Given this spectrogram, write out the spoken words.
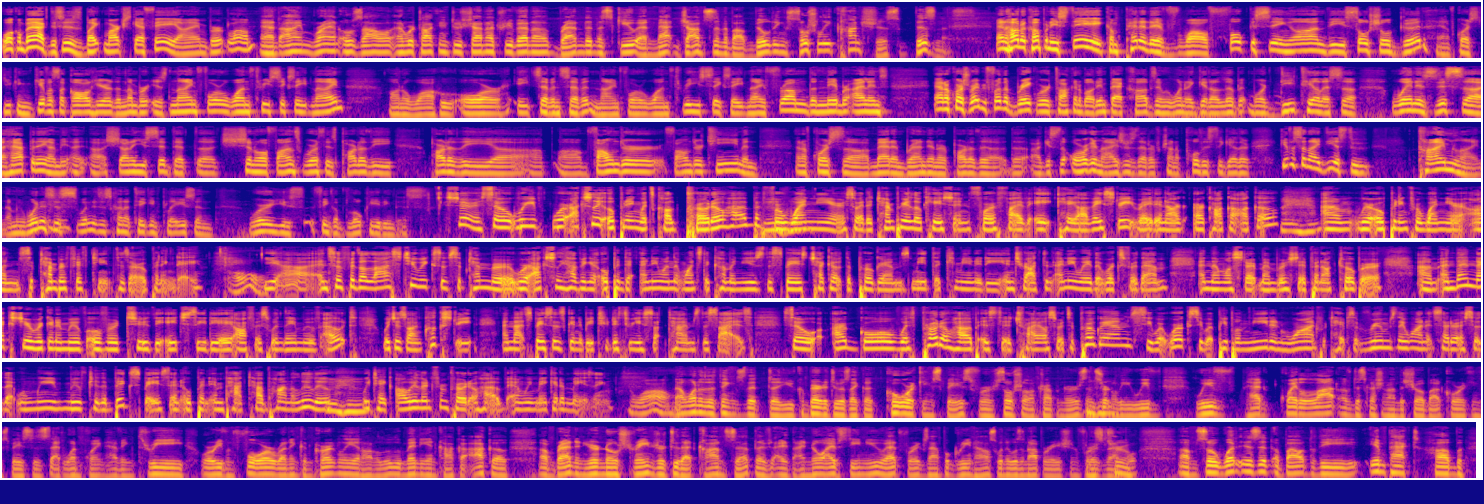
Welcome back. This is Bytemarks Cafe. I'm Burt Lum. And I'm Ryan Ozawa, and we're talking to Shanah Trevenna, Brandon Askew, and Matt Johnson about building socially conscious business. And how do companies stay competitive while focusing on the social good? And of course, you can give us a call here. The number is 941 3689 on Oahu or 877 941 3689 from the neighbor islands. And of course, right before the break, we were talking about impact hubs, and we wanted to get a little bit more detail as to when is this uh, happening. I mean, uh, Shanah, you said that uh, Chenoa Farnsworth is part of the part of the uh, uh, founder founder team, and and of course, uh, Matt and Brandon are part of the, the I guess the organizers that are trying to pull this together. Give us an idea as to timeline. I mean, when is Mm-hmm. this when is this kind of taking place, and where do you think of locating this? Sure. So we we're actually opening what's called Proto Hub for Mhm. one year. So at a temporary location, 458 Keawe Street, right in our, our Kaka'ako. Mm-hmm. Um, we're opening for one year on September 15th is our opening day. Oh. Yeah. And so for the last two weeks of September, we're actually having it open to anyone that wants to come and use the space, check out the programs, meet the community, interact in any way that works for them. And then we'll start membership in October. Um, and then next year, we're going to move over to the HCDA office when they move out, which is on Cook Street. And that space is going to be two to three times the size. So our goal with Proto Hub is to try all sorts of programs, see what works, see what people need and want, what types of rooms they want, et cetera, so that when we move to the big space and open Impact Hub Honolulu, Mhm. we take all we learned from Proto Hub and we make it amazing. Wow. Now, one of the things that uh, you compared it to is like a co-working space for social entrepreneurs, and Mhm. certainly we've we've had quite a lot of discussion on the show about co-working spaces. At one point, having three or even four running concurrently in Honolulu, many in Kaka'ako. Um, Brandon, you're no stranger to that concept. I've, I, I know I've seen you at, for example, Greenhouse when it was in operation. For That's example, um, so what is it about the Impact Hub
